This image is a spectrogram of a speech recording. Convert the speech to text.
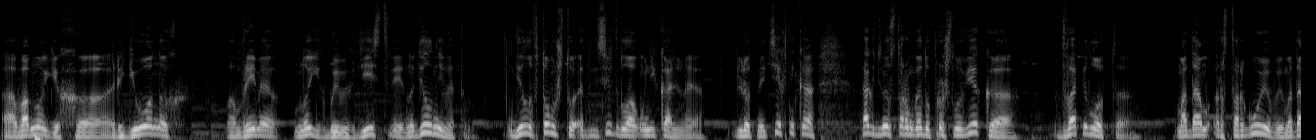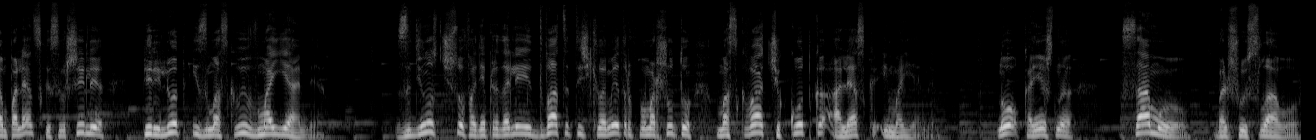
а, во многих а, регионах во время многих боевых действий. Но дело не в этом. Дело в том, что это действительно была уникальная летная техника. Так, в 92 году прошлого века два пилота, мадам Расторгуева и мадам Полянская, совершили перелет из Москвы в Майами. За 90 часов они преодолели 20 тысяч километров по маршруту Москва, Чукотка, Аляска и Майами. Но, конечно, самую большую славу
